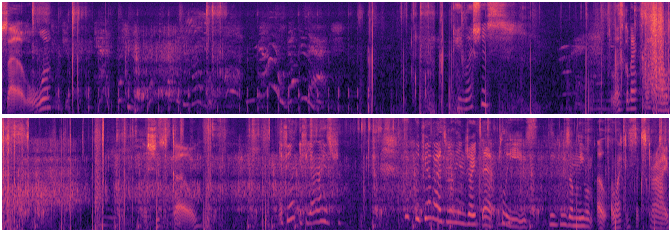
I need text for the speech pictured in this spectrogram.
So... Let's go back to the house. Let's just go. If you if you guys if you guys really enjoyed that, please please um leave a, a, like and subscribe.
